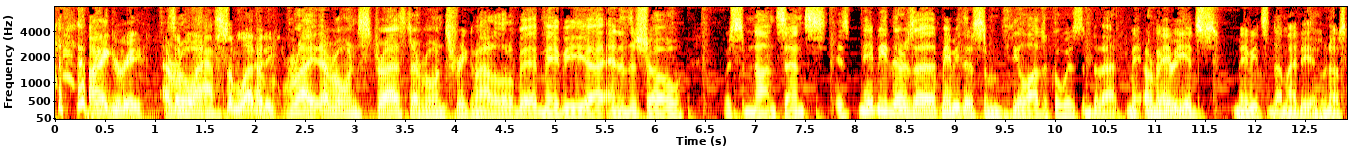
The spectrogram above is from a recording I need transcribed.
I agree. Everyone, some laugh, some levity. right. Everyone's stressed. Everyone's freaking out a little bit. Maybe uh, ending the show with some nonsense is maybe there's a maybe there's some theological wisdom to that, or maybe Agreed. it's maybe it's a dumb idea. Who knows?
